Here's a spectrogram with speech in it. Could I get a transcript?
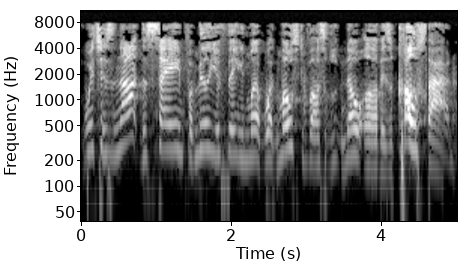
which is not the same familiar thing what most of us know of as a co-signer.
